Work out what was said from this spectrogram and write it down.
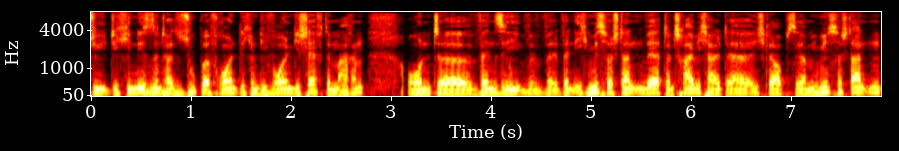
die, die Chinesen sind halt super freundlich und die wollen Geschäfte machen. Und äh, wenn sie, wenn ich missverstanden werde, dann schreibe ich halt, äh, ich glaube, sie haben mich missverstanden.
